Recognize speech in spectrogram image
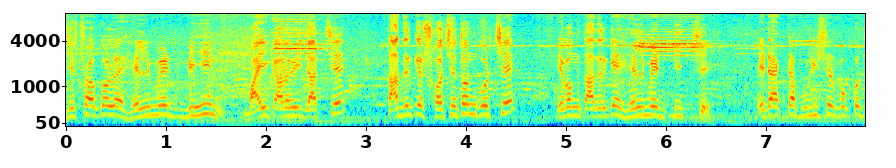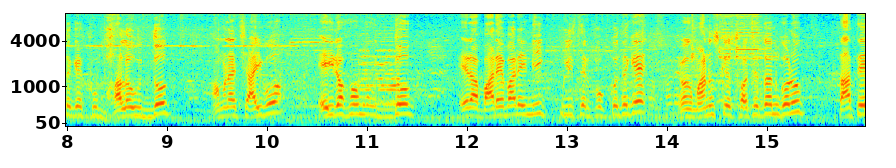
যে সকল হেলমেটবিহীন বাইক আরোহী যাচ্ছে, তাদেরকে সচেতন করছে এবং তাদেরকে হেলমেট দিচ্ছে। এটা একটা পুলিশের পক্ষ থেকে খুব ভালো উদ্যোগ। আমরা চাইব এই রকম উদ্যোগ এরা বারে বারে নিক পুলিশের পক্ষ থেকে এবং মানুষকে সচেতন করুক, তাতে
